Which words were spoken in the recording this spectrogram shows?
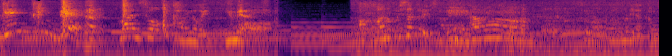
現金でマンションを買うのが夢なんです。よ。あ、丸腰だったら一番いいな。そう、まあ、無理だと思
